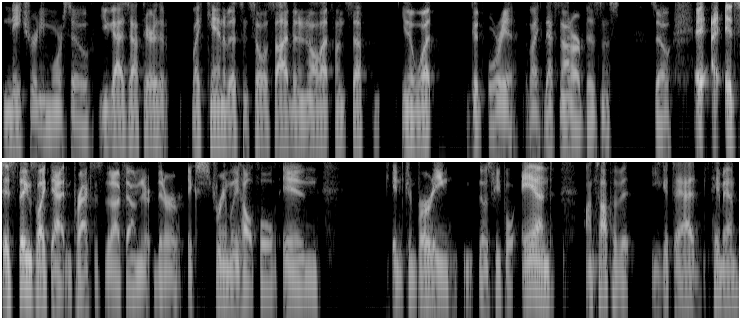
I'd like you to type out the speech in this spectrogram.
nature anymore. So you guys out there that like cannabis and psilocybin and all that fun stuff, you know what? good for you. Like that's not our business. So it, it's it's things like that in practice that I've found that are extremely helpful in in converting those people. And on top of it, you get to add, hey man,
